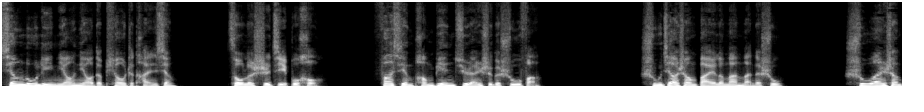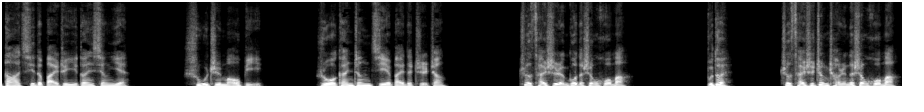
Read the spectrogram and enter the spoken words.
香炉里袅袅的飘着檀香，走了十几步后，发现旁边居然是个书房。书架上摆了满满的书，书案上大气的摆着一端香烟、数支毛笔、若干张洁白的纸张。这才是人过的生活吗？不对，这才是正常人的生活吗？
